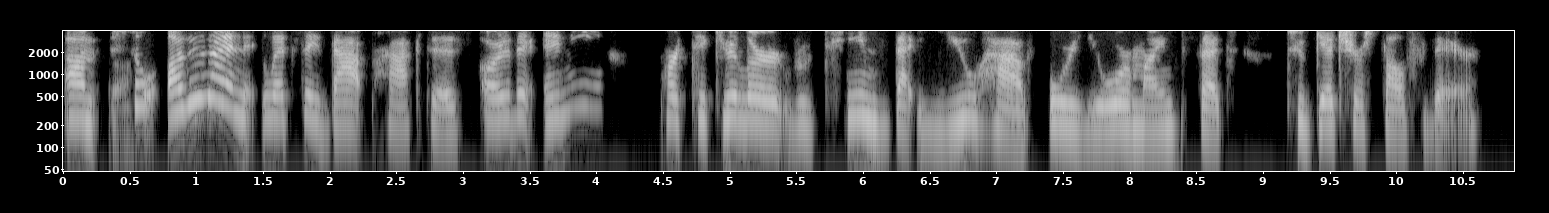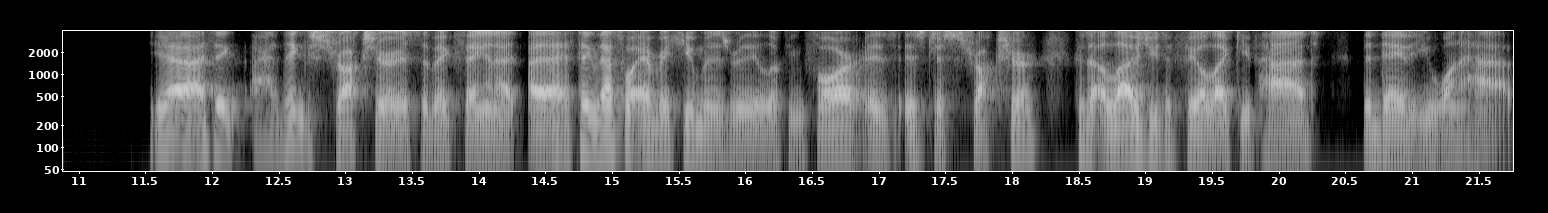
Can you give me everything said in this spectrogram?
um Yeah. so other than let's say that practice are there any particular routines that you have for your mindset to get yourself there Yeah, I think I think structure is the big thing, and I I think that's what every human is really looking for is is just structure because it allows you to feel like you've had the day that you want to have.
